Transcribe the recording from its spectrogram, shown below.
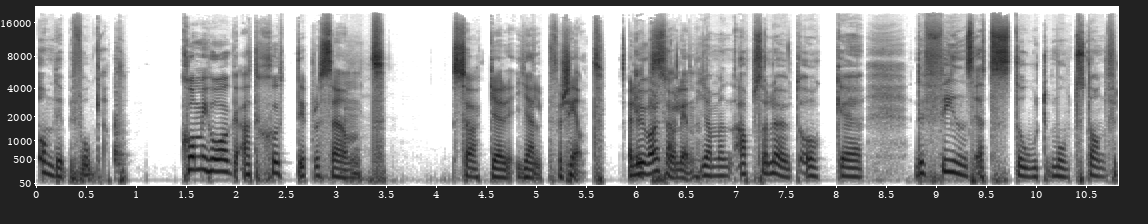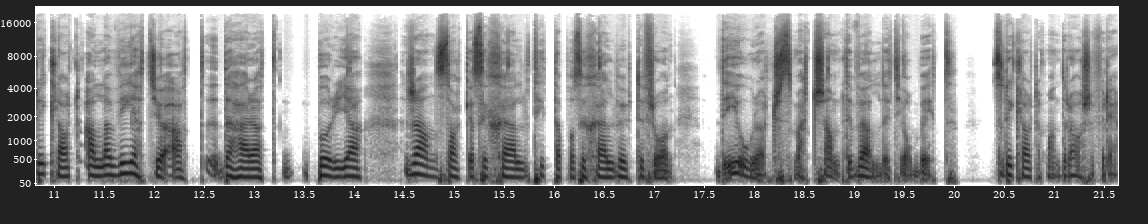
om det är befogat. Kom ihåg att 70 procent söker hjälp för sent. Eller hur var det så. Linn? Ja men absolut och eh, det finns ett stort motstånd för det är klart alla vet ju att det här att börja rannsaka sig själv, titta på sig själv utifrån det är oerhört smärtsamt, det är väldigt jobbigt. Så det är klart att man drar sig för det.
